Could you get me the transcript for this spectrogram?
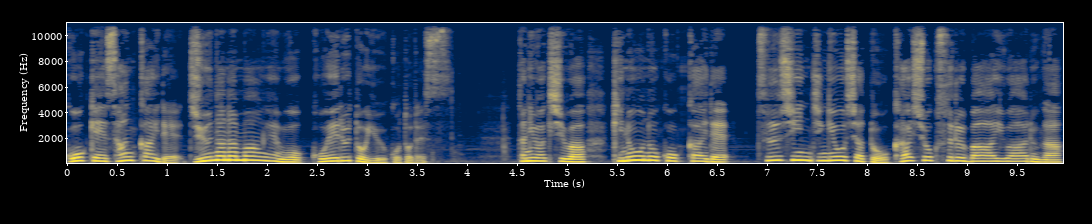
合計3回で17万円を超えるということです。谷脇氏は昨日の国会で通信事業者と会食する場合はあるが、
